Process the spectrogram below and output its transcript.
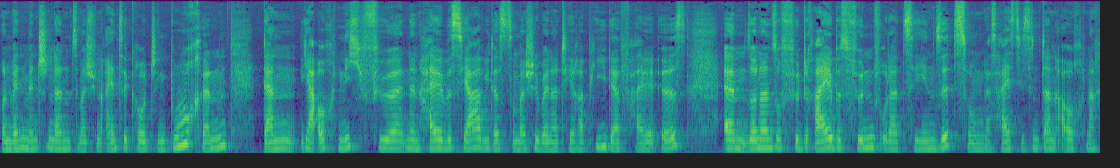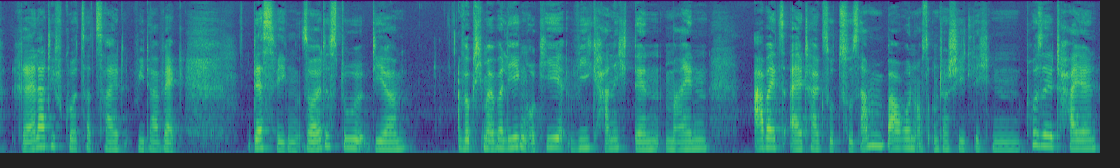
Und wenn Menschen dann zum Beispiel ein Einzelcoaching buchen, dann ja auch nicht für ein halbes Jahr, wie das zum Beispiel bei einer Therapie der Fall ist, ähm, sondern so für drei bis fünf oder zehn Sitzungen. Das heißt, die sind dann auch nach relativ kurzer Zeit wieder weg. Deswegen solltest du dir wirklich mal überlegen, okay, wie kann ich denn meinen Arbeitsalltag so zusammenbauen aus unterschiedlichen Puzzleteilen,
